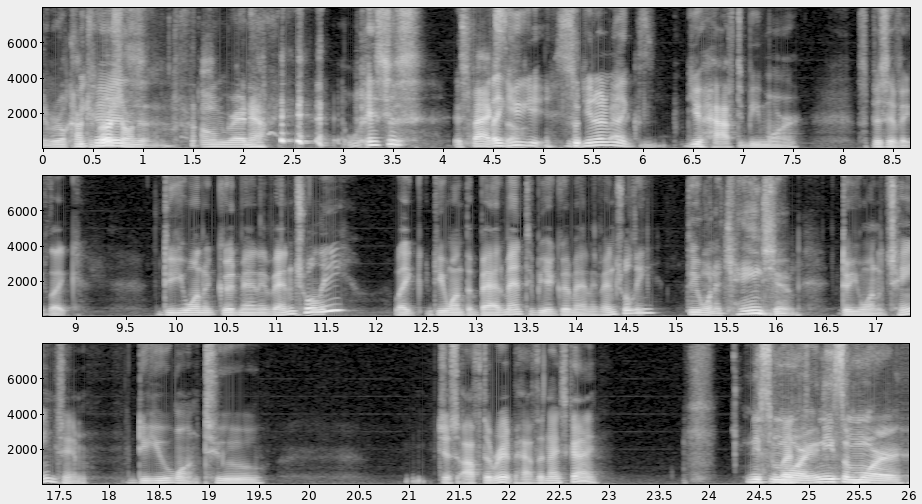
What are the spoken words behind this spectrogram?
Get real controversial on, it, on me right now. it's just it's facts. like though. you, you, you know what I mean? Like you have to be more specific. Like, do you want a good man eventually? Like, do you want the bad man to be a good man eventually? Do you want to change him? Do you want to change him? Do you want to just off the rip have the nice guy? Need some But- more. You need some more.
